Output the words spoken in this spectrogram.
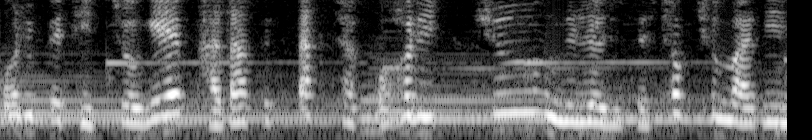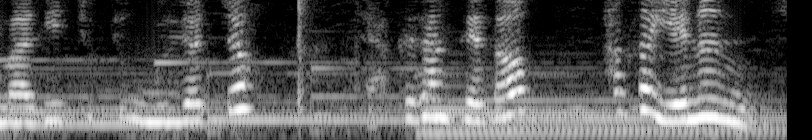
꼬리뼈 뒤쪽에 바닥을 딱 잡고 허리 쭉 늘려주세요. 척추 마디 마디 쭉쭉 늘렸죠? 자, 그 상태에서 항상 얘는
